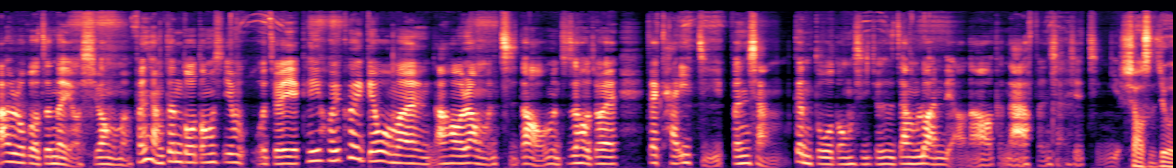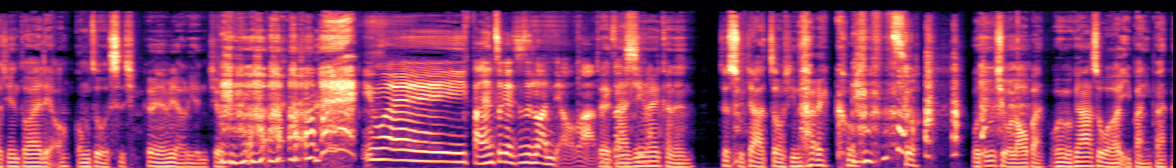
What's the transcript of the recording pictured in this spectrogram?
那、如果真的有希望我们分享更多东西，我觉得也可以回馈给我们，然后让我们知道，我们之后就会再开一集分享更多东西，就是这样乱聊，然后跟大家分享一些经验。笑死！就我今天都在聊工作的事情，跟人家聊研究。因为反正这个就是乱聊嘛，对，反正因为。可能这暑假的重心都在工作。我对不起我老板，我有没有跟他说我要一半一半？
